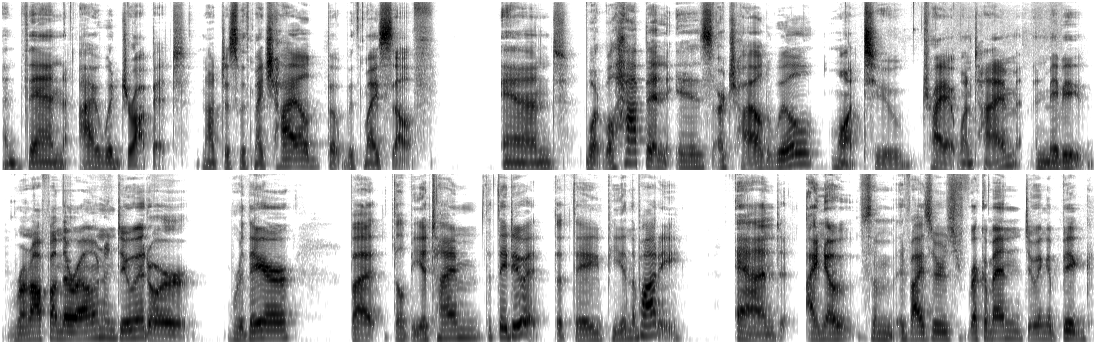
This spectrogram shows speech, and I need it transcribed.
And then I would drop it, not just with my child, but with myself. And what will happen is our child will want to try it one time and maybe run off on their own and do it, or we're there but there'll be a time that they do it, that they pee in the potty. And I know some advisors recommend doing a big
